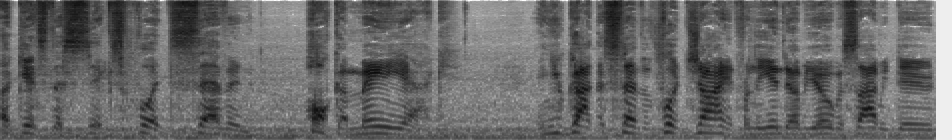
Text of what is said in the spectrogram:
against the six foot seven Hulkamaniac, and you got the seven foot giant from the NWO beside me, dude.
